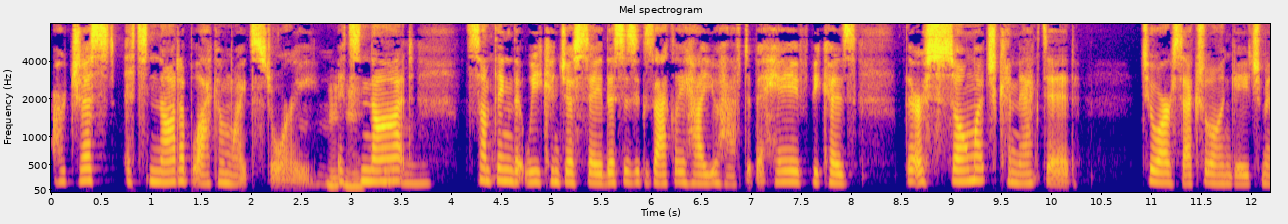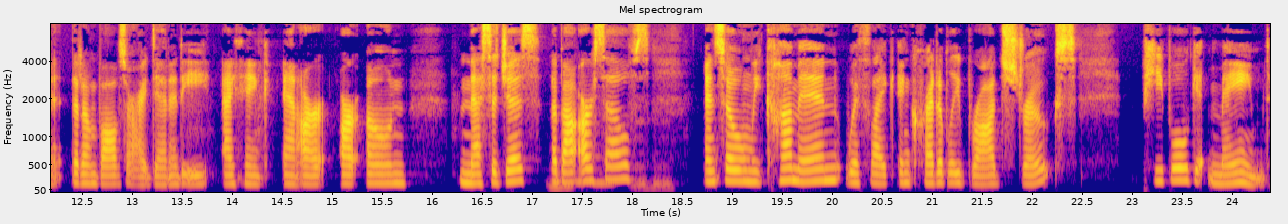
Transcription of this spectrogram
are just it's not a black and white story. Mm-hmm. It's not mm-hmm. something that we can just say this is exactly how you have to behave because there is so much connected to our sexual engagement that involves our identity, I think, and our our own messages about ourselves. And so when we come in with like incredibly broad strokes, people get maimed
